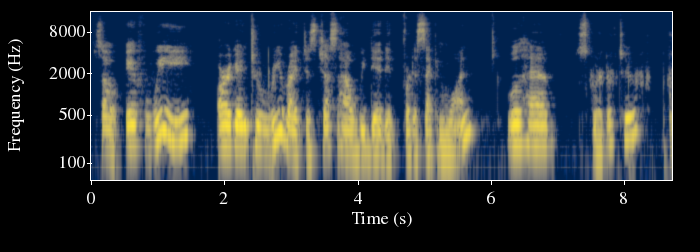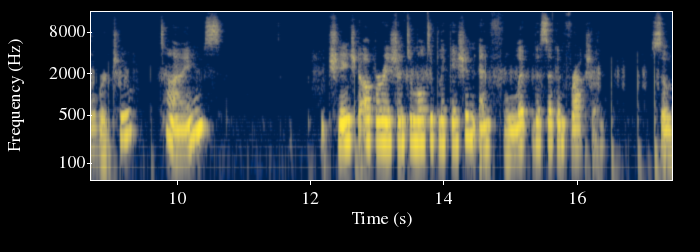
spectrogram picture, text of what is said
So if we are going to rewrite this just how we did it for the second one, we'll have square root of 2 over 2 times change the operation to multiplication and flip the second fraction. So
